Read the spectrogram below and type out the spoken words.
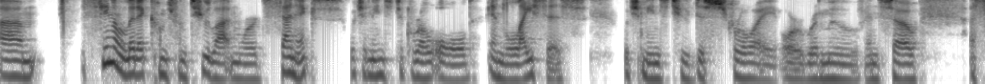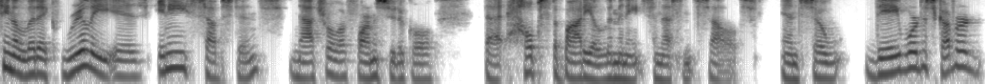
um, senolytic comes from two Latin words, senex, which means to grow old, and lysis, which means to destroy or remove. And so a senolytic really is any substance, natural or pharmaceutical, that helps the body eliminate senescent cells. And so they were discovered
